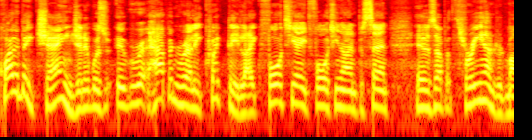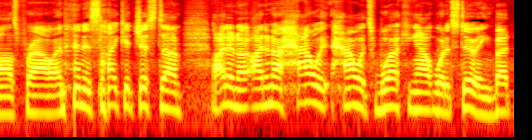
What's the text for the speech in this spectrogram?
quite a big change, and it was it happened really quickly, like 48, 49%. It was up at 300 miles per hour, and then it's like it just um, I don't know I don't know how it how it's working out what it's doing, but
